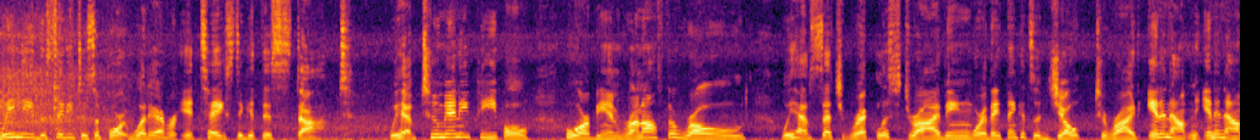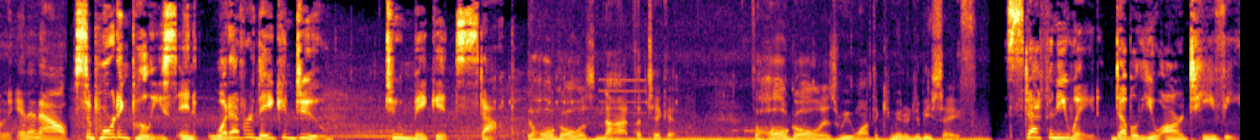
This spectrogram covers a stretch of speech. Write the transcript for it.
We need the city to support whatever it takes to get this stopped. We have too many people who are being run off the road we have such reckless driving where they think it's a joke to ride in and out and in and out and in and out. Supporting police in whatever they can do to make it stop. The whole goal is not the ticket. The whole goal is we want the community to be safe. Stephanie Wade, WRTV.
